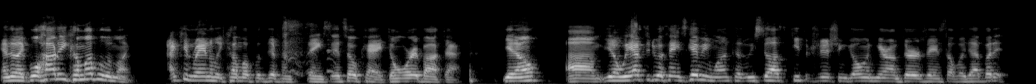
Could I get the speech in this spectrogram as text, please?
and they're like, well, how do you come up with them? Like, I can randomly come up with different things. It's okay. Don't worry about that. You know, um, you know, we have to do a Thanksgiving one because we still have to keep the tradition going here on Thursday and stuff like that. But it,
